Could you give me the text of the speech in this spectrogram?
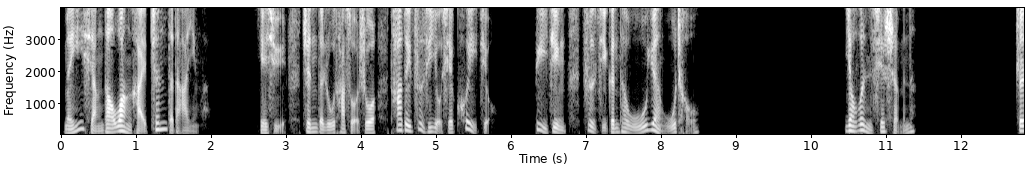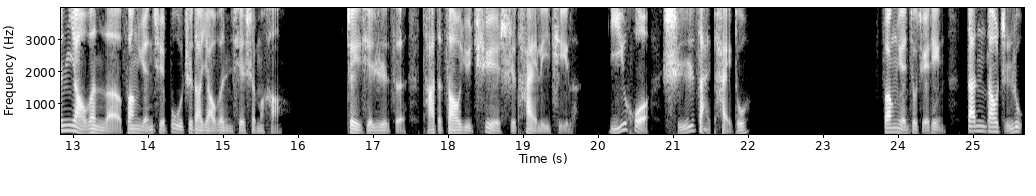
没想到望海真的答应了，也许真的如他所说，他对自己有些愧疚，毕竟自己跟他无怨无仇。要问些什么呢？真要问了，方圆却不知道要问些什么好。这些日子他的遭遇确实太离奇了。疑惑实在太多，方圆就决定单刀直入。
